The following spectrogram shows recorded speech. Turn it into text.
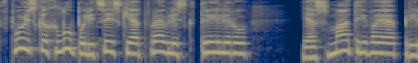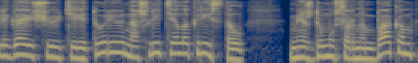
В поисках Лу полицейские отправились к трейлеру и, осматривая прилегающую территорию, нашли тело Кристал между мусорным баком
